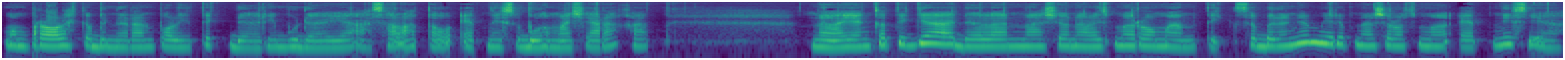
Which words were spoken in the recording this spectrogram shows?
memperoleh kebenaran politik dari budaya asal atau etnis sebuah masyarakat. Nah, yang ketiga adalah nasionalisme romantik. Sebenarnya mirip nasionalisme etnis ya.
